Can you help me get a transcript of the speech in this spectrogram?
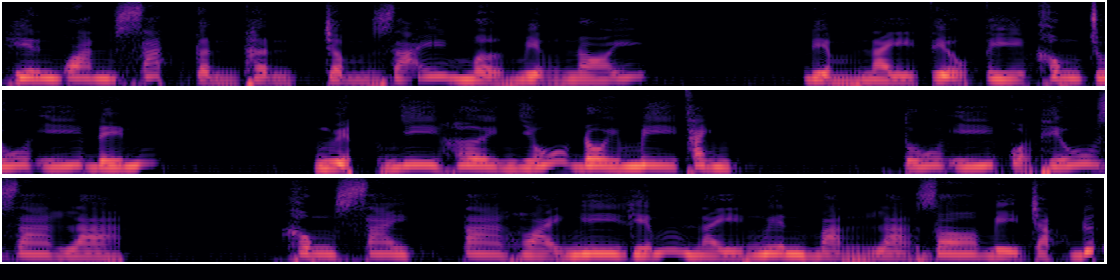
Hiên quan sát cẩn thận, chậm rãi mở miệng nói. Điểm này tiểu tì không chú ý đến. Nguyệt Nhi hơi nhíu đôi mi thanh. Tú ý của thiếu gia là. Không sai, Ta hoài nghi kiếm này nguyên bản là do bị chặt đứt,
